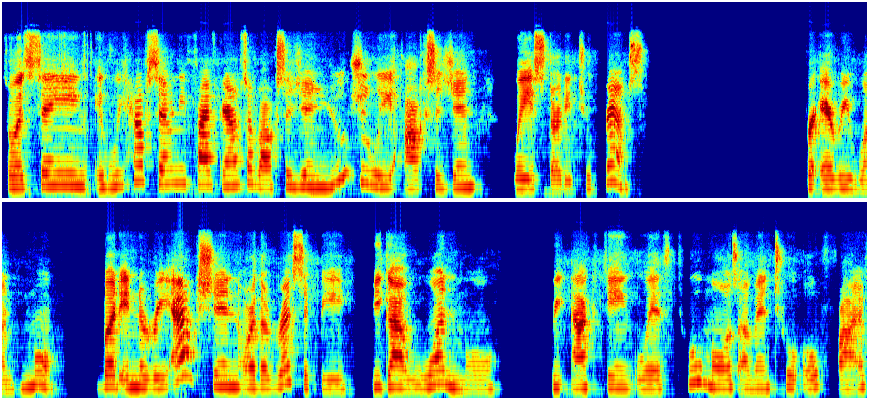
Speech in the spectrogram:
So it's saying if we have 75 grams of oxygen, usually oxygen weighs 32 grams for every one mole. But in the reaction or the recipe, we got one mole reacting with two moles of N2O5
